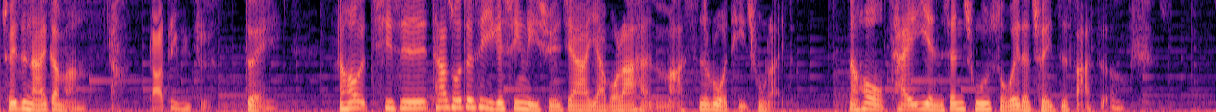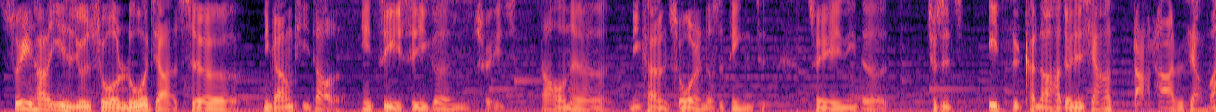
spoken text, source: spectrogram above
锤子拿来干嘛？打钉子。对。然后其实他说这是一个心理学家亚伯拉罕马斯洛提出来的，然后才衍生出所谓的锤子法则。所以他的意思就是说，如果假设你刚刚提到了你自己是一根锤子，然后呢，你看所有人都是钉子，所以你的就是。一直看到他就是想要打他，是这样吗？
